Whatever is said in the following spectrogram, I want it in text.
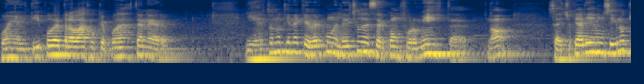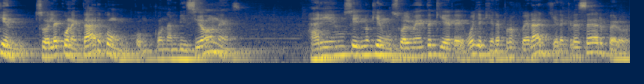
o en el tipo de trabajo que puedas tener. Y esto no tiene que ver con el hecho de ser conformista, ¿no? O sea, de hecho que Aries es un signo quien suele conectar con, con, con ambiciones, Aries es un signo quien usualmente quiere, oye, quiere prosperar, quiere crecer, pero...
